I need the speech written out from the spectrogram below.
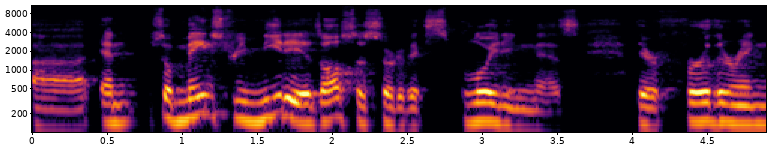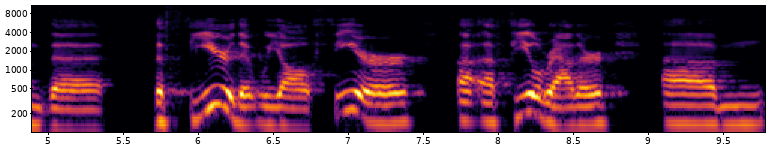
uh, and so mainstream media is also sort of exploiting this. They're furthering the the fear that we all fear, uh, uh, feel rather, um,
